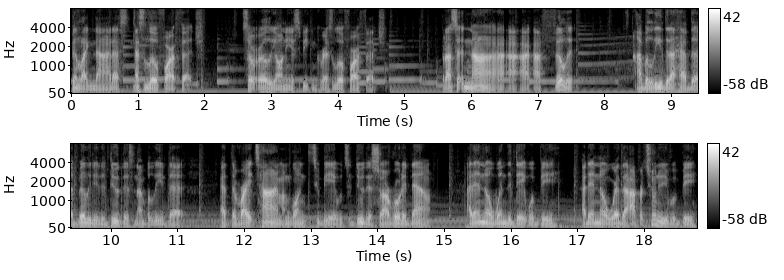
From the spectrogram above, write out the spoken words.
been like, nah, that's that's a little far fetched. So early on in your speaking career, it's a little far fetched. But I said, nah, I, I I feel it. I believe that I have the ability to do this, and I believe that at the right time I'm going to be able to do this. So I wrote it down. I didn't know when the date would be. I didn't know where the opportunity would be,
